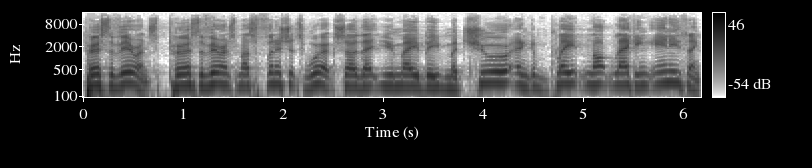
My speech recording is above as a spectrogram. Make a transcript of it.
perseverance. Perseverance must finish its work so that you may be mature and complete, not lacking anything.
